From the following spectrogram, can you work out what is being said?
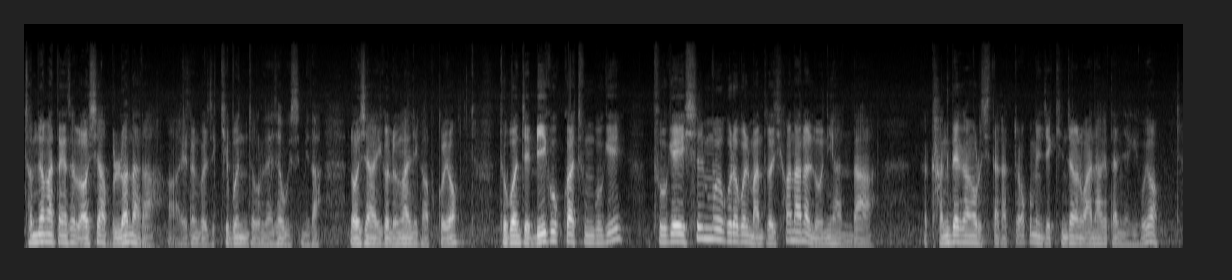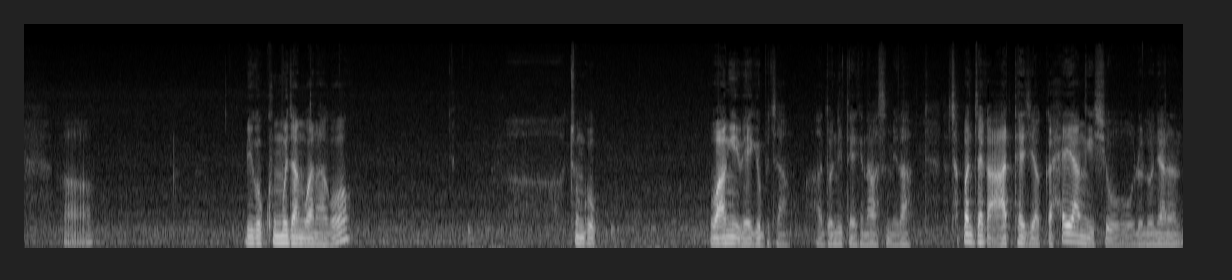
점령한 땅에서 러시아 물러나라. 아, 이런 걸 이제 기본적으로 내세우고 있습니다. 러시아 이걸 응할 리가 없고요. 두 번째, 미국과 중국이 두 개의 실무 그룹을 만들어 현안을 논의한다. 강대강으로 치다가 조금 이제 긴장을 완화하겠다는 얘기고요. 어, 미국 국무장관하고 어, 중국 왕이 외교부장 아, 논의 때 이렇게 나왔습니다. 첫 번째가 아태 지역과 해양 이슈를 논의하는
